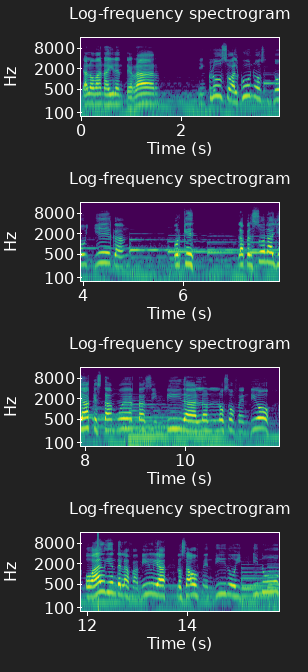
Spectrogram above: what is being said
ya lo van a ir a enterrar, incluso algunos no llegan porque la persona ya que está muerta, sin vida, los ofendió o alguien de la familia los ha ofendido y, y no,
